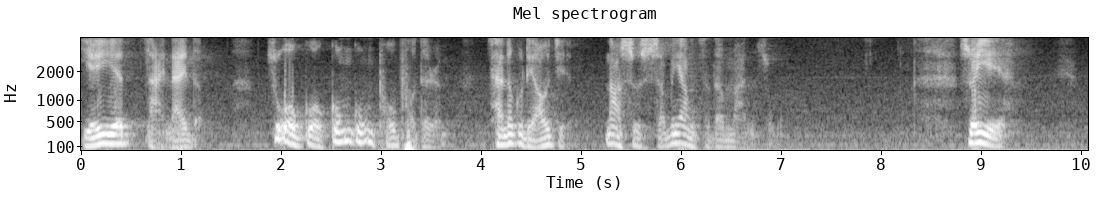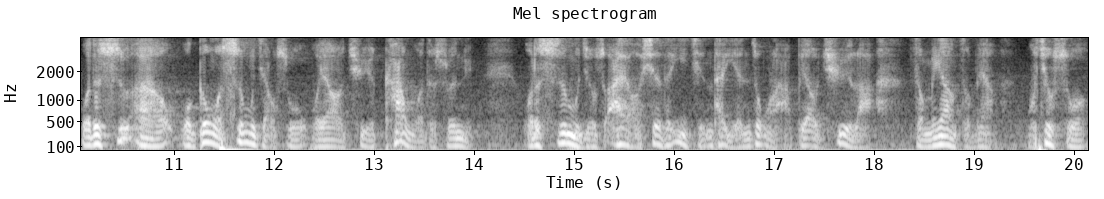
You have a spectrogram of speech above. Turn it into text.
爷爷奶奶的、做过公公婆婆的人才能够了解。那是什么样子的满足？所以我的师啊，我跟我师母讲说，我要去看我的孙女。我的师母就说：“哎呦，现在疫情太严重了，不要去了，怎么样怎么样？”我就说：“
